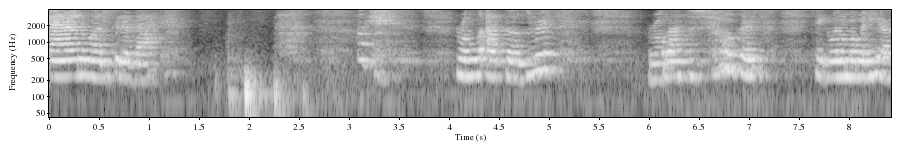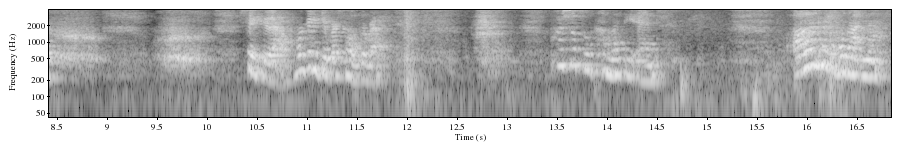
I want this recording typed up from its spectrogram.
and one. Sit it back. Okay. Roll out those wrists. Roll out the shoulders. Take a little moment here. Shake it out. We're gonna give ourselves a rest. Push-ups will come at the end. Unravel that mat.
